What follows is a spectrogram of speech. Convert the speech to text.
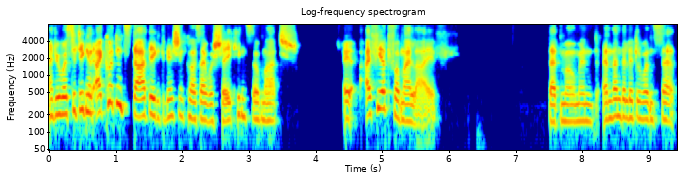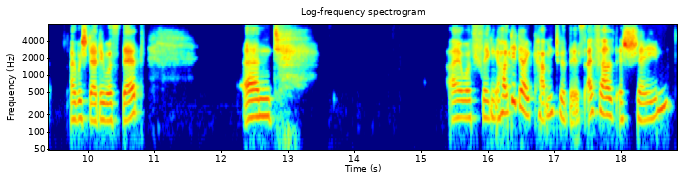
and we were sitting and I couldn't start the ignition because I was shaking so much. I, I feared for my life that moment. And then the little one said, I wish daddy was dead. And I was thinking, how did I come to this? I felt ashamed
